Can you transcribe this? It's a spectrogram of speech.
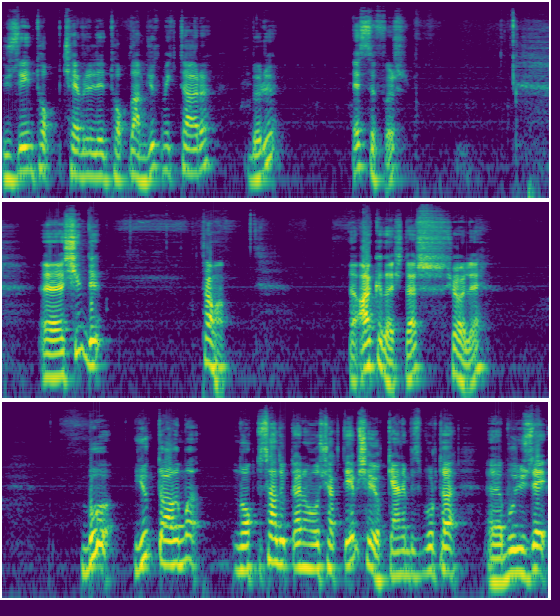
yüzeyin top, çevreli toplam yük miktarı bölü E0. Ee, şimdi tamam. Ee, arkadaşlar şöyle. Bu yük dağılımı noktasal yüklerden oluşacak diye bir şey yok. Yani biz burada e, bu yüzey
